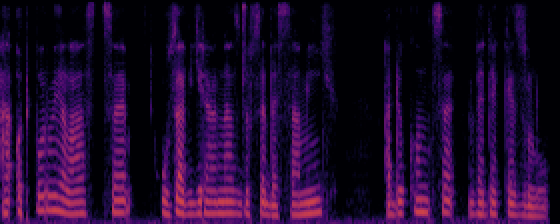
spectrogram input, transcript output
a odporuje lásce, uzavírá nás do sebe samých a dokonce vede ke zlu.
